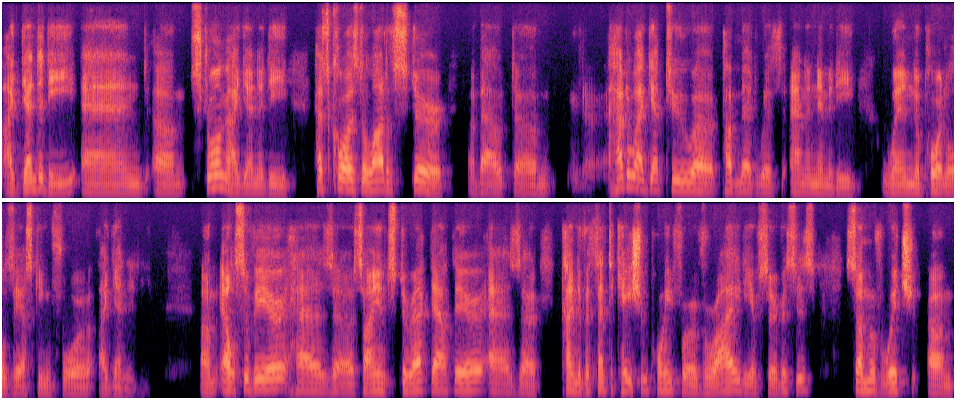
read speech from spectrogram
identity and um, strong identity has caused a lot of stir about um, how do I get to uh, PubMed with anonymity when the portal is asking for identity. Um, Elsevier has uh, ScienceDirect out there as a kind of authentication point for a variety of services, some of which um,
